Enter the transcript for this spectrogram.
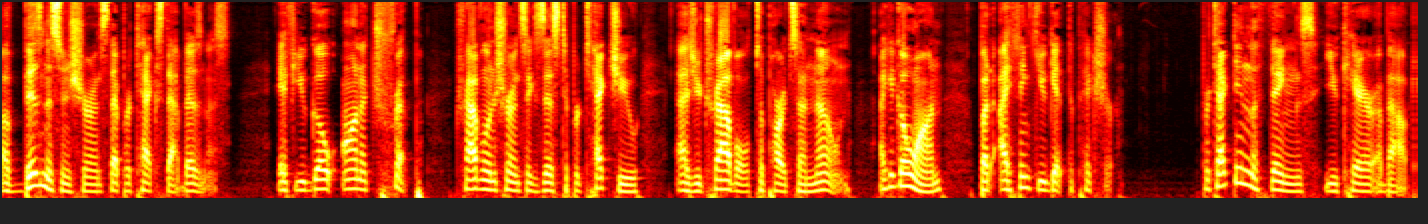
of business insurance that protects that business. if you go on a trip. Travel insurance exists to protect you as you travel to parts unknown. I could go on, but I think you get the picture. Protecting the things you care about,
